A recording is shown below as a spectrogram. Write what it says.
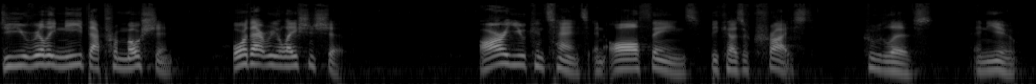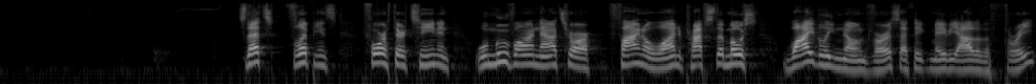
Do you really need that promotion or that relationship? Are you content in all things because of Christ who lives in you? So that's Philippians 4:13 and we'll move on now to our final one, perhaps the most widely known verse, I think maybe out of the 3.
